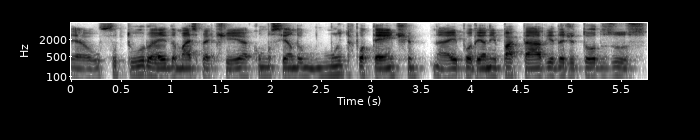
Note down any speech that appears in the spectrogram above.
é, o futuro aí do Mais Para Ti como sendo muito potente né? e podendo impactar a vida de todos os,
